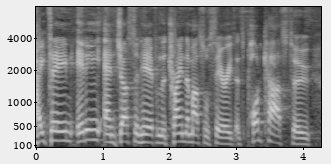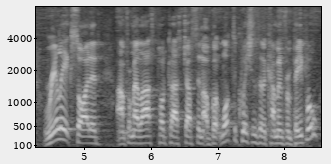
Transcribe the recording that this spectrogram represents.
Hey team, Eddie and Justin here from the Train the Muscle series. It's podcast two. Really excited um, from our last podcast, Justin. I've got lots of questions that are coming from people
